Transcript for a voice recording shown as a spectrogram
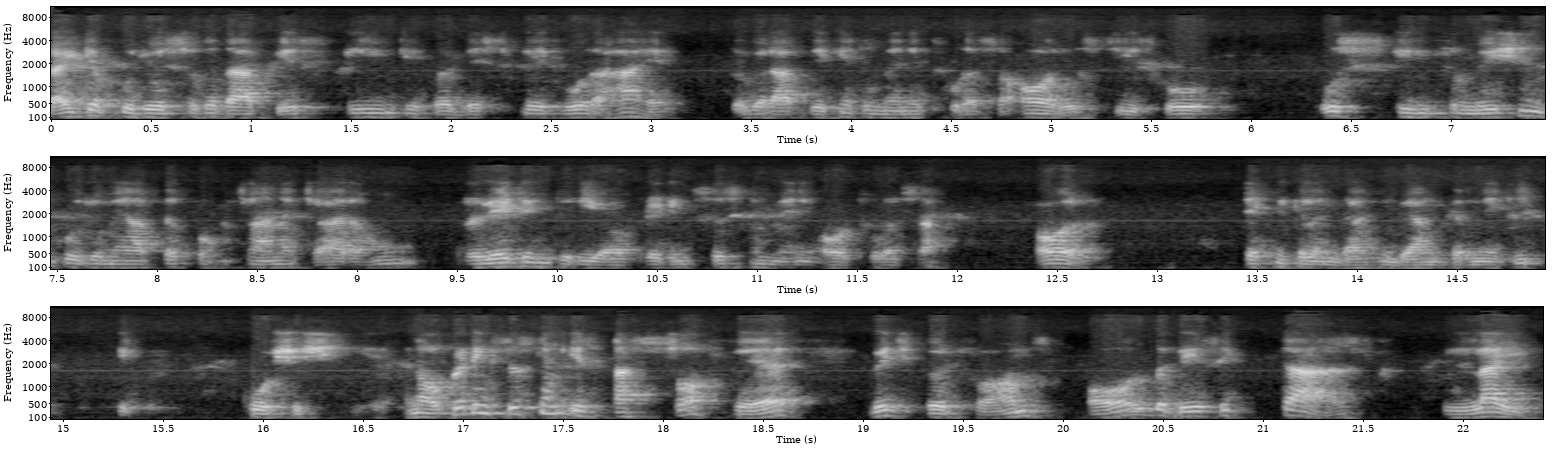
राइटअप को जो इस वक्त आपके स्क्रीन के ऊपर डिस्प्ले हो रहा है तो अगर आप देखें तो मैंने थोड़ा सा और उस चीज़ को उस इंफॉर्मेशन को जो मैं आप तक पहुंचाना चाह रहा हूँ relating to the operating system मैंने और थोड़ा सा और टेक्निकल अंदाज में बयान करने की एक कोशिश की है। An operating system is a software which performs all the basic task like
